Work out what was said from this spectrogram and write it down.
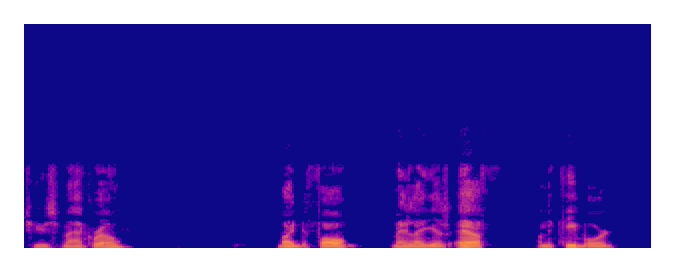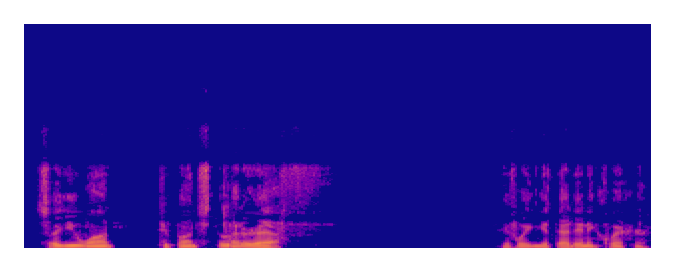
Choose macro. By default, melee is F on the keyboard, so you want to punch the letter F. If we can get that any quicker.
